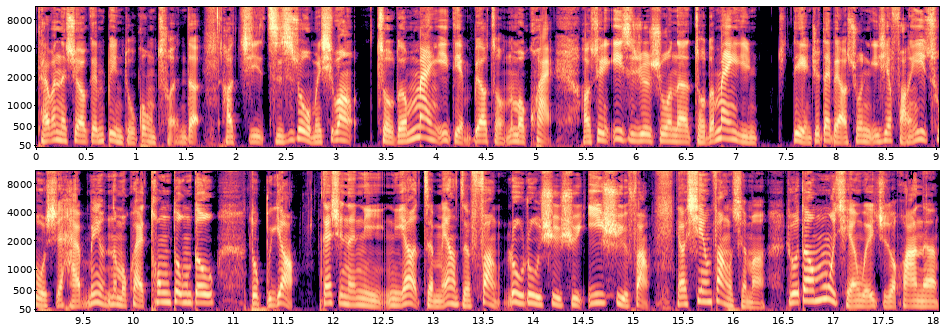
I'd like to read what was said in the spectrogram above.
台湾呢是要跟病毒共存的。好，只只是说我们希望。走得慢一点，不要走那么快。好，所以意思就是说呢，走得慢一点点，就代表说你一些防疫措施还没有那么快，通通都都不要。但是呢，你你要怎么样子放，陆陆续续依序放，要先放什么？如果到目前为止的话呢，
